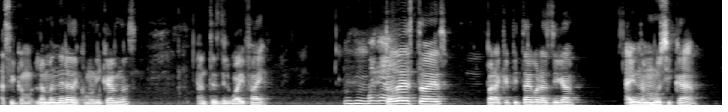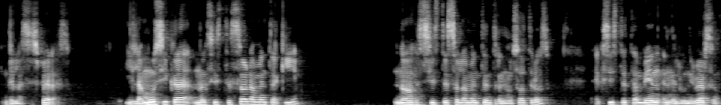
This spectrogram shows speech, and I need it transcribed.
así como la manera de comunicarnos antes del Wi-Fi. Todo esto es para que Pitágoras diga, hay una música de las esferas y la música no existe solamente aquí, no existe solamente entre nosotros, existe también en el universo,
